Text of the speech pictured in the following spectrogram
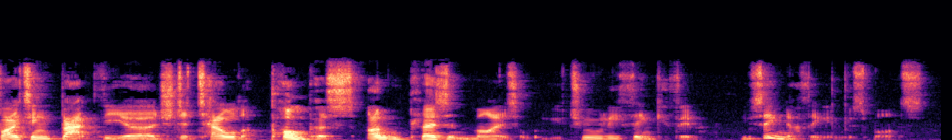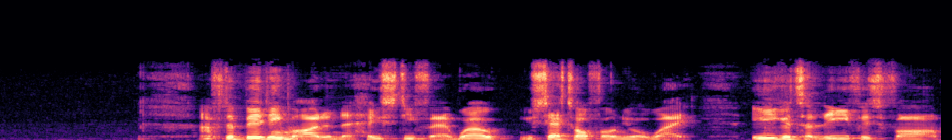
Fighting back the urge to tell the pompous, unpleasant miser what you truly think of him, you say nothing in response. After bidding Mylan a hasty farewell, you set off on your way, eager to leave his farm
